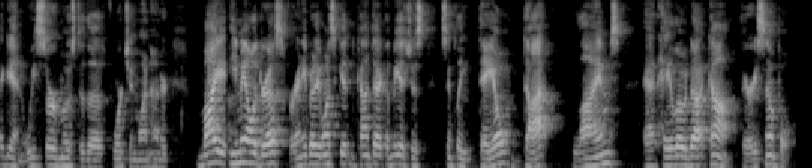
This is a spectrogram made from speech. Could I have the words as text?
again, we serve most of the Fortune 100. My email address for anybody who wants to get in contact with me is just simply dale.limes at halo.com. Very simple.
